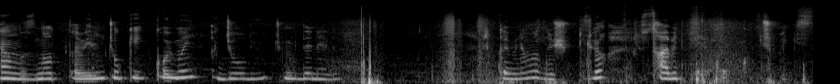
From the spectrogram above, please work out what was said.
Yalnız not da verin. Çok kekik koymayın. Acı oluyor. Çünkü denedim. Şu kameramız. Şu sabit bir konuşmak istiyorum.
